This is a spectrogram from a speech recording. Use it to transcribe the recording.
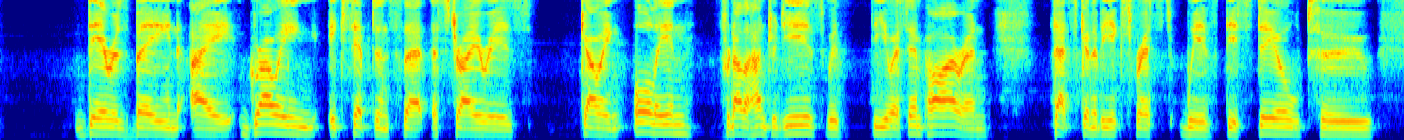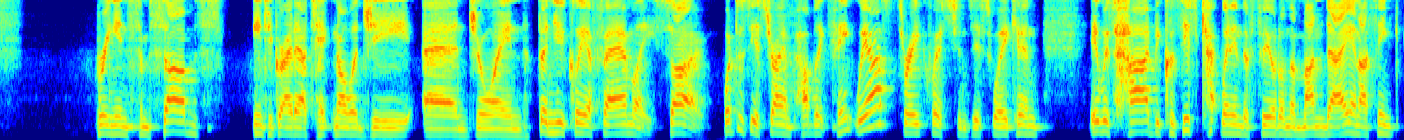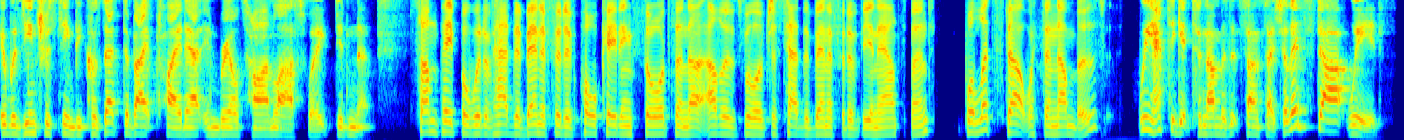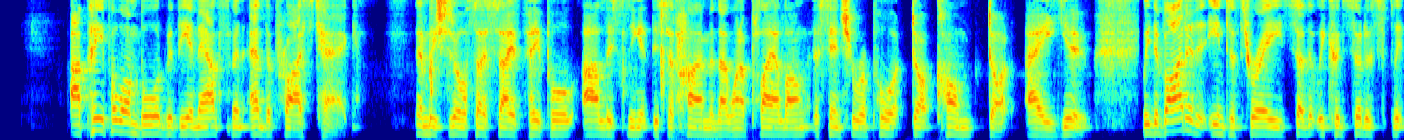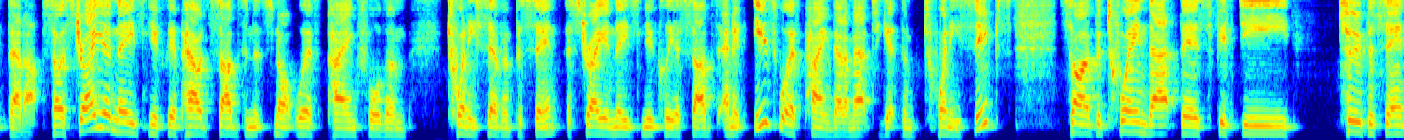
there has been a growing acceptance that Australia is going all in for another hundred years with the US empire. And that's going to be expressed with this deal to bring in some subs, integrate our technology, and join the nuclear family. So, what does the Australian public think? We asked three questions this week, and it was hard because this went in the field on the Monday. And I think it was interesting because that debate played out in real time last week, didn't it? Some people would have had the benefit of Paul Keating's thoughts, and uh, others will have just had the benefit of the announcement. Well, let's start with the numbers. We have to get to numbers at some stage. So let's start with are people on board with the announcement and the price tag? And we should also say if people are listening at this at home and they want to play along, essentialreport.com.au. We divided it into three so that we could sort of split that up. So Australia needs nuclear powered subs and it's not worth paying for them 27%. Australia needs nuclear subs and it is worth paying that amount to get them 26. So between that, there's 52%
